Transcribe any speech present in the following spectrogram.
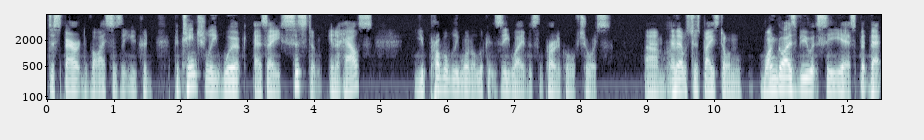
disparate devices that you could potentially work as a system in a house, you probably want to look at Z-Wave as the protocol of choice. Um, and that was just based on one guy's view at CES, but that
